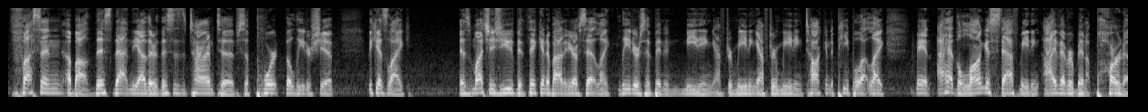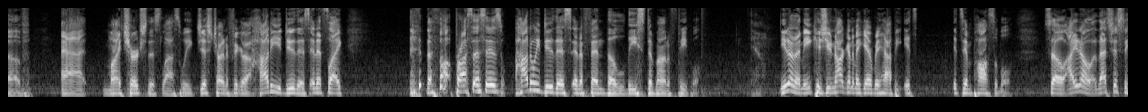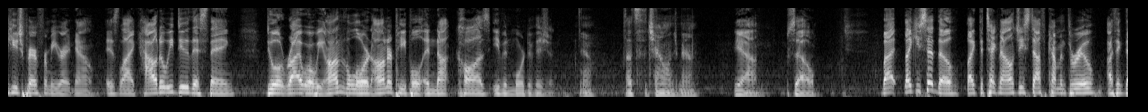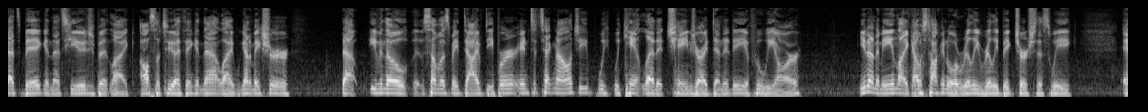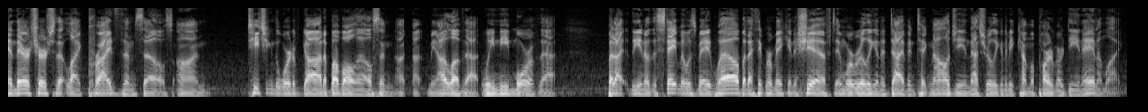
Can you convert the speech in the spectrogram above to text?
fussing about this, that, and the other. This is the time to support the leadership because, like, as much as you've been thinking about it and you're upset, like leaders have been in meeting after meeting after meeting, talking to people at like, man, I had the longest staff meeting I've ever been a part of at my church this last week, just trying to figure out how do you do this? And it's like the thought process is how do we do this and offend the least amount of people? Yeah. You know what I mean? Because you're not going to make everybody happy. It's it's impossible. So I know that's just a huge prayer for me right now. Is like, how do we do this thing? do it right where we honor the Lord, honor people, and not cause even more division. Yeah, that's the challenge, man. Yeah. So, but like you said, though, like the technology stuff coming through, I think that's big and that's huge. But like also too, I think in that like we got to make sure that even though some of us may dive deeper into technology, we, we can't let it change our identity of who we are. You know what I mean? Like I was talking to a really, really big church this week, and they're a church that like prides themselves on teaching the word of God above all else. And I, I mean, I love that. We need more of that. But I, you know, the statement was made. Well, but I think we're making a shift, and we're really going to dive in technology, and that's really going to become a part of our DNA. And I'm like,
